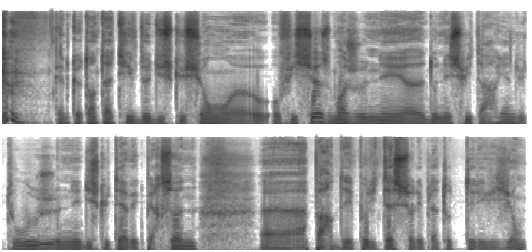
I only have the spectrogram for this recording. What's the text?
quelques tentatives de discussion euh, o- officieuses. Moi, je n'ai euh, donné suite à rien du tout. Je n'ai discuté avec personne, euh, à part des politesses sur les plateaux de télévision.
